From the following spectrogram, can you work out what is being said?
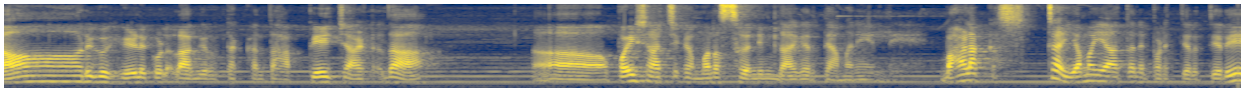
ಯಾರಿಗೂ ಹೇಳಿಕೊಳ್ಳಲಾಗಿರತಕ್ಕಂತಹ ಪೇಚಾಟದ ಪೈಶಾಚಿಕ ಮನಸ್ಸು ನಿಮ್ದಾಗಿರುತ್ತೆ ಆ ಮನೆಯಲ್ಲಿ. ಬಹಳ ಕಷ್ಟ ಯಮಯಾತನೆ ಪಡ್ತಿರ್ತೀರಿ.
